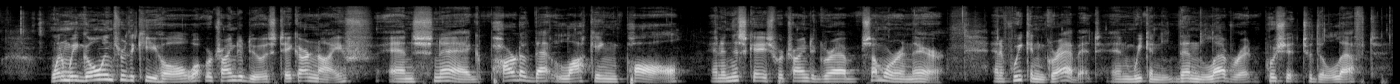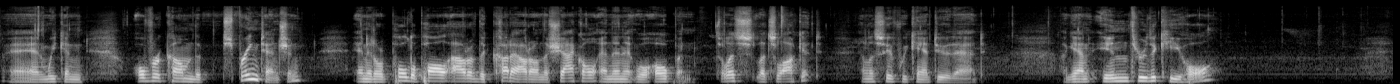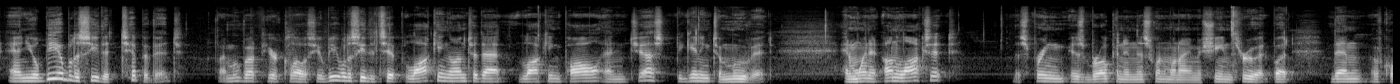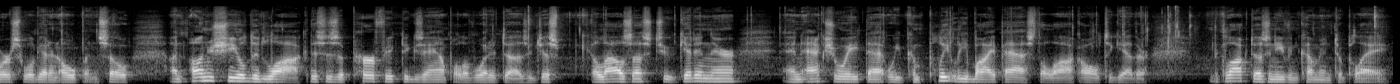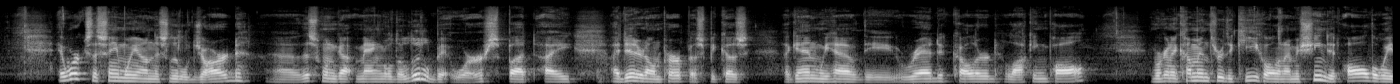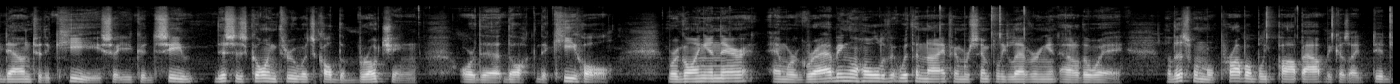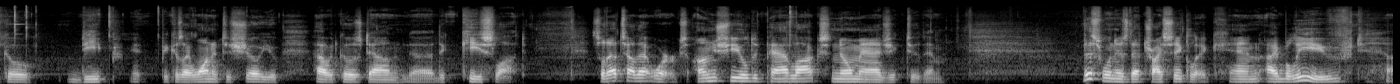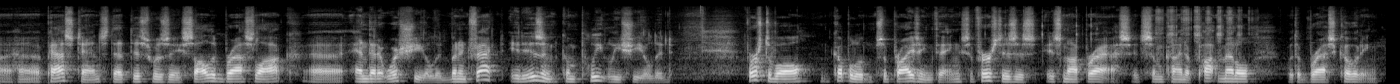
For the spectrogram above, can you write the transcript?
when we go in through the keyhole, what we're trying to do is take our knife and snag part of that locking pawl and in this case, we're trying to grab somewhere in there. And if we can grab it and we can then lever it, push it to the left, and we can overcome the spring tension, and it'll pull the pawl out of the cutout on the shackle, and then it will open. So let's, let's lock it, and let's see if we can't do that. Again, in through the keyhole, and you'll be able to see the tip of it. If I move up here close, you'll be able to see the tip locking onto that locking pawl and just beginning to move it. And when it unlocks it, the spring is broken in this one when I machine through it, but then, of course, we'll get an open. So an unshielded lock, this is a perfect example of what it does. It just allows us to get in there and actuate that. We completely bypass the lock altogether. The lock doesn't even come into play. It works the same way on this little Jard. Uh, this one got mangled a little bit worse, but I, I did it on purpose because Again, we have the red colored locking pawl. We're going to come in through the keyhole, and I machined it all the way down to the key, so you could see this is going through what's called the broaching, or the, the, the keyhole. We're going in there, and we're grabbing a hold of it with a knife, and we're simply levering it out of the way. Now this one will probably pop out because I did go deep, because I wanted to show you how it goes down uh, the key slot. So that's how that works. Unshielded padlocks, no magic to them. This one is that Tri-Circle, and I believed, uh, past tense, that this was a solid brass lock uh, and that it was shielded, but in fact it isn't completely shielded. First of all, a couple of surprising things. The first is, is it's not brass. It's some kind of pot metal with a brass coating.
